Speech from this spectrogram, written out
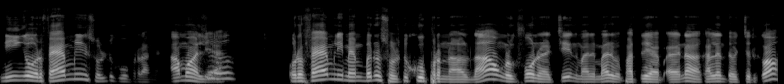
நீங்க ஒரு ஃபேமிலின்னு சொல்லிட்டு கூப்பிடுறாங்க. ஆமா இல்லையா? ஒரு ஃபேமிலி மெம்பர்ன்னு சொல்லிட்டு கூப்பிடுறனால தான் உங்களுக்கு ஃபோன் அடிச்சு, இந்த மாரி மாரி பத்திரிக்கை என்ன கல்யாணத்த வச்சிருக்கோம்.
